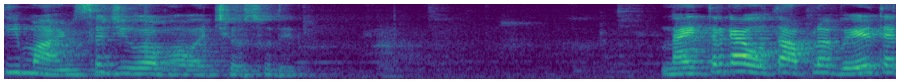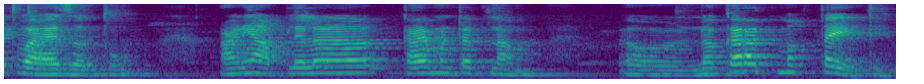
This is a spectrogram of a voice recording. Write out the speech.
ती माणसं जीवाभावाची असू देत. नाहीतर काय होतं आपला वेळ त्यात वाया जातो आणि आपल्याला काय म्हणतात ना नकारात्मकता येते.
